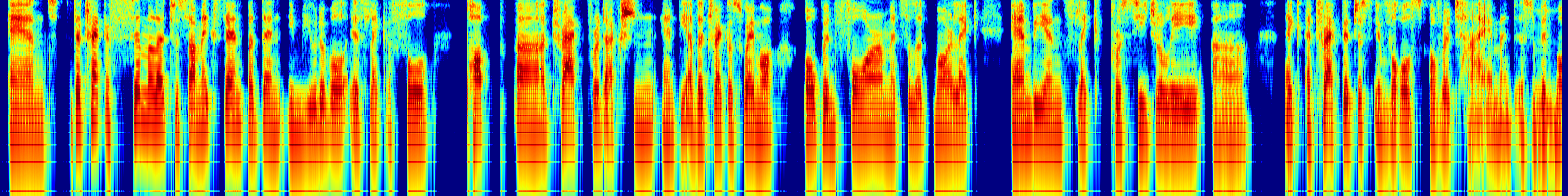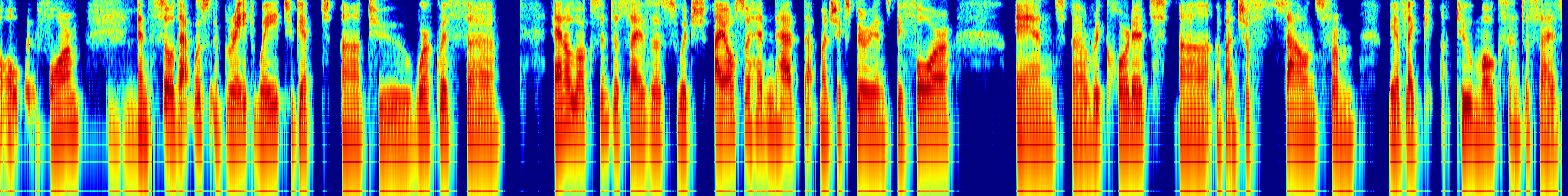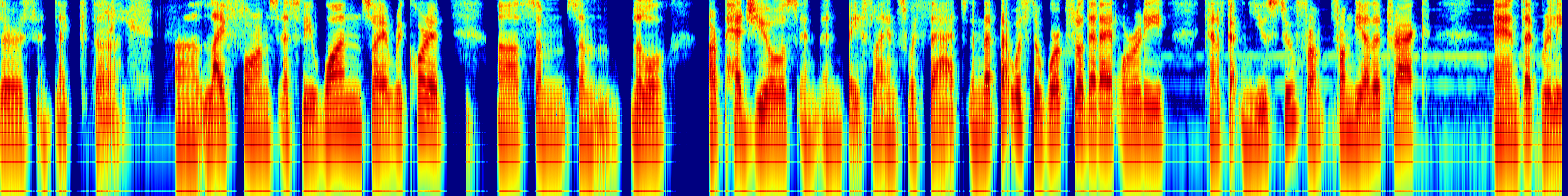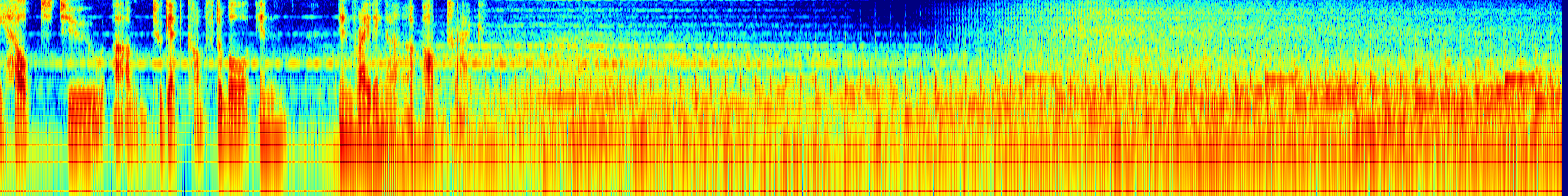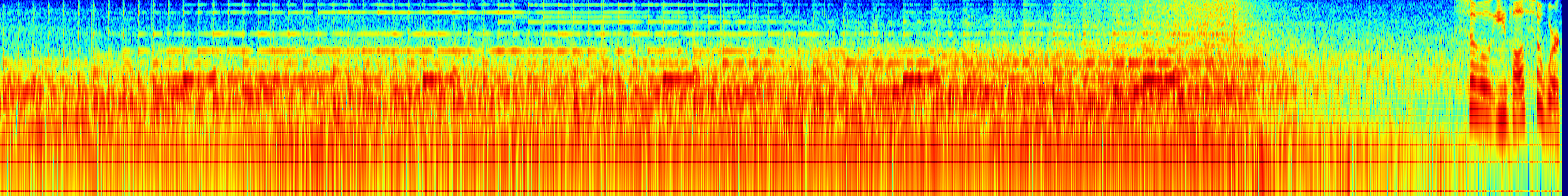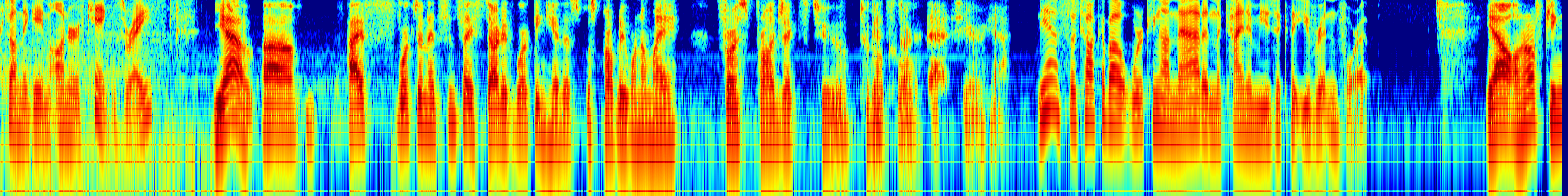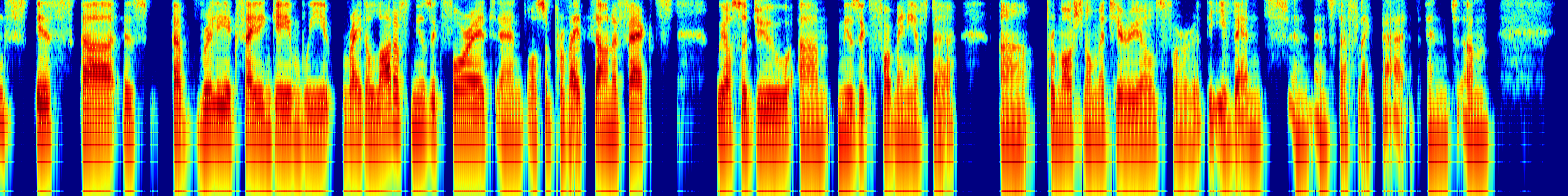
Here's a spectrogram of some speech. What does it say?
And the track is similar to some extent, but then Immutable is like a full pop uh, track production, and the other track is way more open form. It's a little more like ambience, like procedurally, uh, like a track that just evolves over time and is a mm. bit more open form. Mm-hmm. And so that was a great way to get uh, to work with uh, analog synthesizers, which I also hadn't had that much experience before and uh, recorded uh, a bunch of sounds from we have like two moog synthesizers and like the nice. Uh, Lifeforms sv1 so i recorded uh, some some little arpeggios and, and bass lines with that. And that that was the workflow that i had already kind of gotten used to from from the other track. And that really helped to um, to get comfortable in in writing a, a pop track you've also worked on the game Honor of Kings, right? Yeah, uh, I've worked on it since I started working here. This was probably one of my first projects to to get oh, cool. started at here. Yeah. Yeah. So talk about working on that and the kind of music that you've written for it. Yeah, Honor of Kings is uh, is a really exciting game. We write a lot of music for it and also provide sound effects. We also do um, music for many of the uh, promotional materials for the events and, and stuff like that. And um,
